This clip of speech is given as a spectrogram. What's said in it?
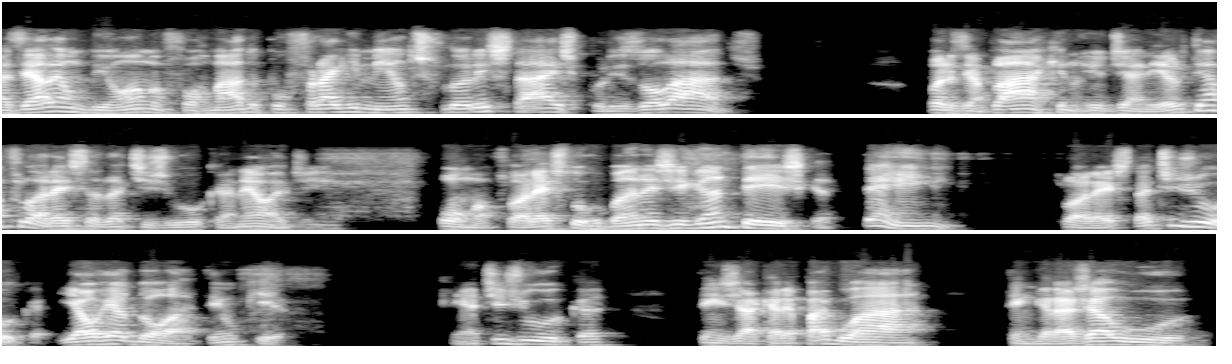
Mas ela é um bioma formado por fragmentos florestais, por isolados. Por exemplo, ah, aqui no Rio de Janeiro tem a Floresta da Tijuca, né, Odinho? Pô, uma floresta urbana gigantesca. Tem. Floresta da Tijuca. E ao redor tem o quê? Tem a Tijuca, tem Jacarepaguá, tem Grajaú,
